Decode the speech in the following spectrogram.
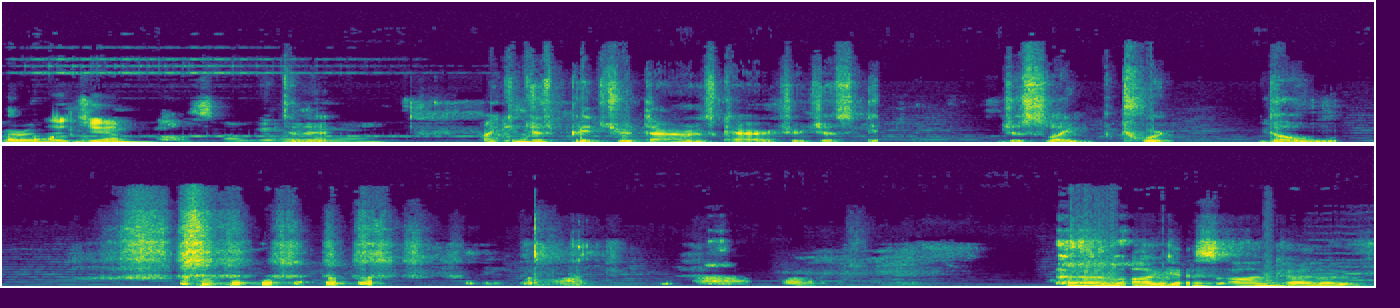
you're in the gym. It's not going Did it? to. I can just picture Darren's character just, just like tort doll. Um, I guess I'm kind of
